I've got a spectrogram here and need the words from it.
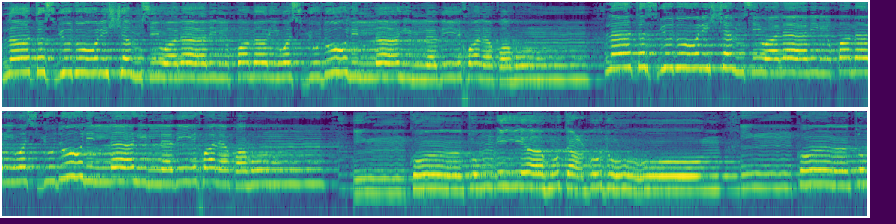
لا تسجدوا للشمس ولا للقمر واسجدوا لله الذي خلقهم لا تسجدوا للشمس ولا للقمر واسجدوا لله الذي خلقهم إن كنتم إياه تعبدون. إن كنتم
